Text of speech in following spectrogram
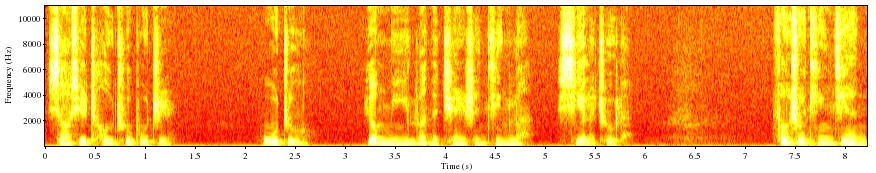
小穴抽搐不止，无助又迷乱的全身痉挛泄了出来。冯叔听见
